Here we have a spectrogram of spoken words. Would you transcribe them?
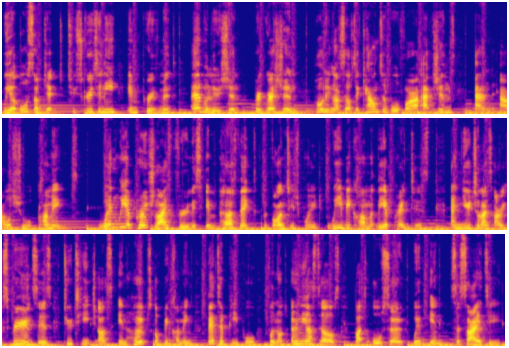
we are all subject to scrutiny, improvement, evolution, progression, holding ourselves accountable for our actions and our shortcomings. When we approach life through this imperfect vantage point, we become the apprentice and utilize our experiences to teach us in hopes of becoming better people for not only ourselves but also within society.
